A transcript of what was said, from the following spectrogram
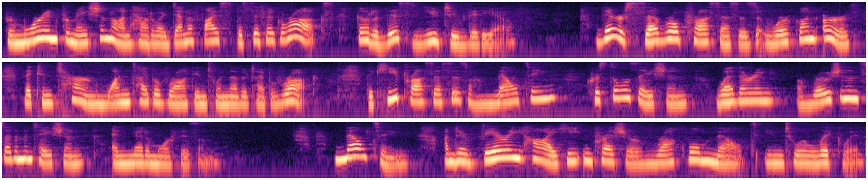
For more information on how to identify specific rocks, go to this YouTube video. There are several processes at work on Earth that can turn one type of rock into another type of rock. The key processes are melting, crystallization, weathering, erosion and sedimentation, and metamorphism. Melting. Under very high heat and pressure, rock will melt into a liquid.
